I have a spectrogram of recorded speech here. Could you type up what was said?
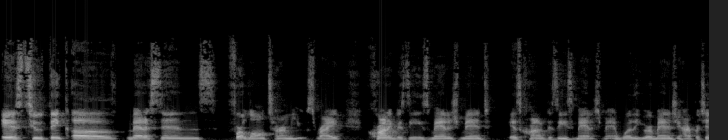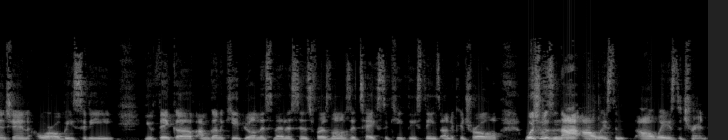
is to think of medicines for long term use, right? Chronic disease management is chronic disease management. And whether you are managing hypertension or obesity, you think of, I'm going to keep you on this medicines for as long as it takes to keep these things under control, which was not always the, always the trend.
